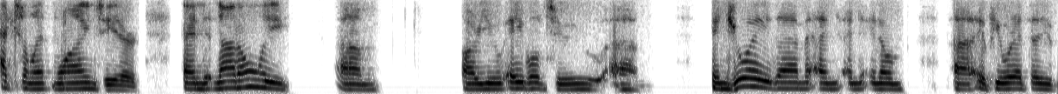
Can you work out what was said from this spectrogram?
excellent wines here, and not only um, are you able to um, enjoy them? And, and you know, uh, if you were at the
